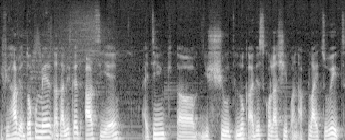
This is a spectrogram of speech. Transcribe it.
If you have your documents that are listed out here I think uh, you should look at this scholarship and apply to it.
